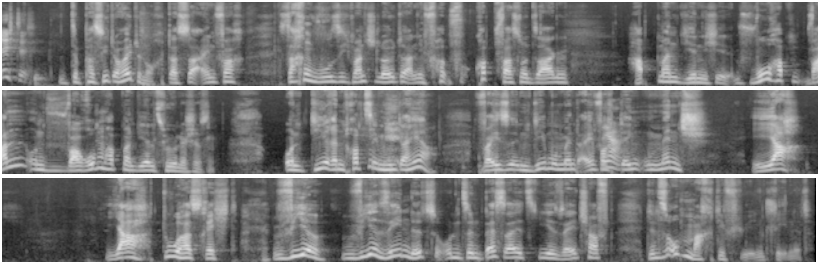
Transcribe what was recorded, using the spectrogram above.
Richtig. Das passiert ja heute noch, dass da einfach Sachen, wo sich manche Leute an den Kopf fassen und sagen, hat man dir nicht, wo hat, wann und warum hat man dir ins Hirn geschissen? Und die rennen trotzdem hinterher, weil sie in dem Moment einfach Ja. denken, Mensch, ja, ja, du hast recht. Wir, wir sehen das und sind besser als die Gesellschaft. Das ist auch Machtgefühl in Klenet.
